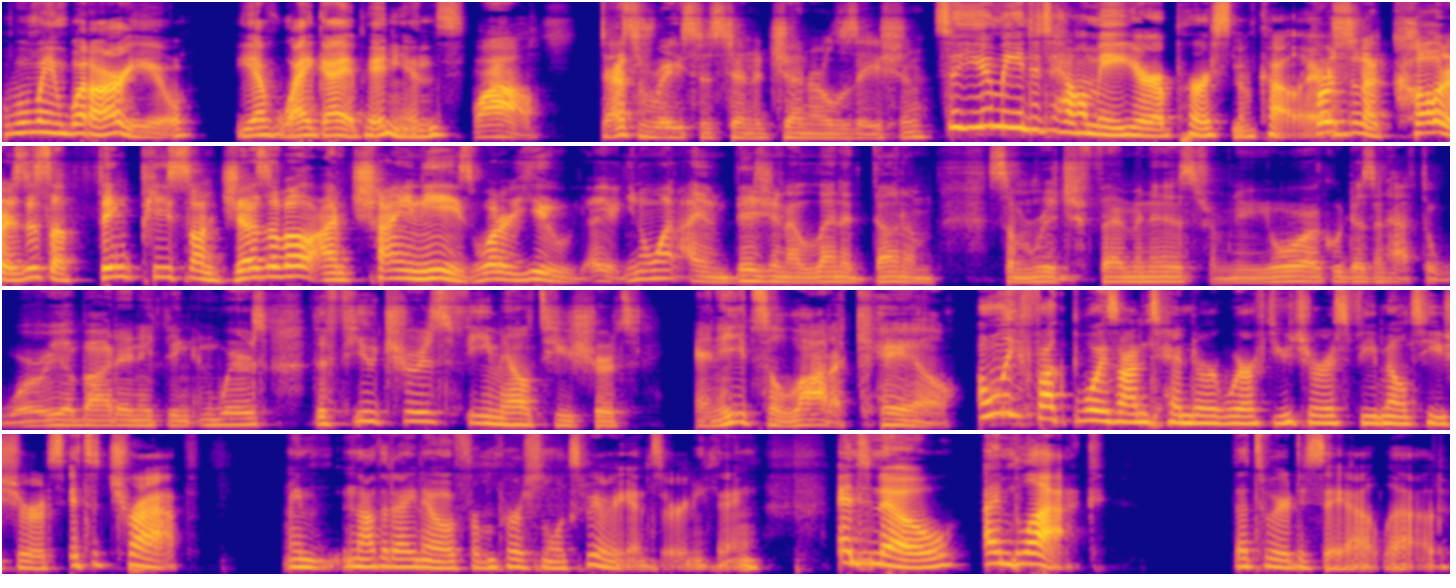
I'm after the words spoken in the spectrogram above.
I mean, what are you? You have white guy opinions. Wow, that's racist and a generalization. So you mean to tell me you're a person of color? Person of color, is this a think piece on Jezebel? I'm Chinese. What are you? Hey, you know what? I envision a Lena Dunham, some rich feminist from New York who doesn't have to worry about anything and wears the future is female t shirts and eats a lot of kale. Only fuckboys on Tinder wear futurist female t-shirts. It's a trap. I mean, not that I know from personal experience or anything. And no, I'm black. That's weird to say out loud.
